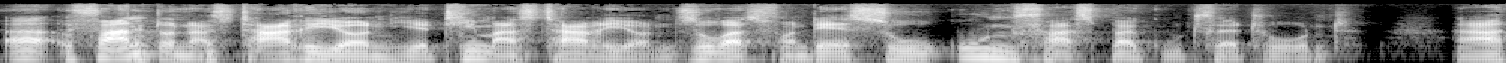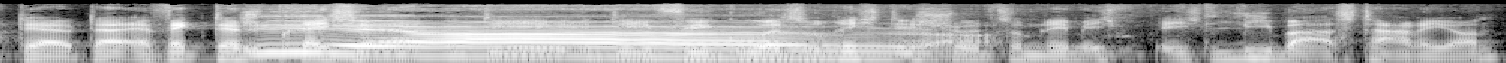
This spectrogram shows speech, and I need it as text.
äh, fand. Und Astarion hier, Team Astarion, sowas von, der ist so unfassbar gut vertont. Ja, der, da erweckt der Sprecher ja. die, die Figur so richtig ja. schön zum Leben. Ich, ich liebe Astarion.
